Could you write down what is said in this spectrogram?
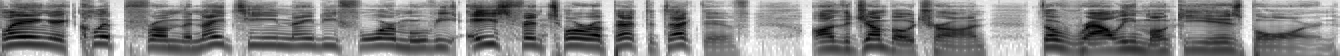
playing a clip from the 1994 movie Ace Ventura Pet Detective on the Jumbotron, the Rally Monkey is born.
